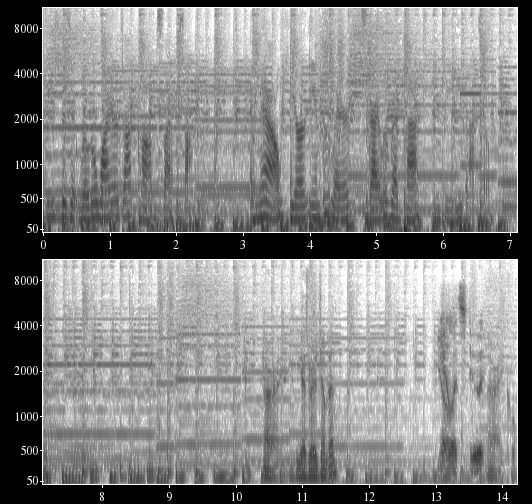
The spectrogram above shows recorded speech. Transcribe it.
please visit RotoWire.com slash soccer. And now, here are Andrew Laird, Skylar Redpath, and JD Bazo. All right. You guys ready to jump in? yeah, let's do it. All right, cool.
